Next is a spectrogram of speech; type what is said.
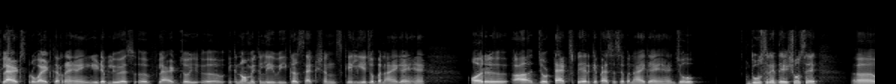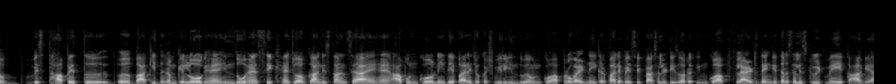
फ्लैट्स प्रोवाइड कर रहे हैं? ईडब्ल्यूएस अ, फ्लैट जो इकोनॉमिकली वीकर सेक्शंस के लिए जो बनाए गए हैं और जो टैक्स पेयर के पैसे से बनाए गए हैं, जो दूसरे देशों से विस्थापित बाकी धर्म के लोग हैं, हिंदू हैं, सिख हैं, जो अफ़गानिस्तान से आए हैं, आप उनको नहीं दे पा रहे, जो कश्मीरी हिंदू हैं, उनको आप प्रोवाइड नहीं कर पा रहे बेसिक फैसिलिटीज़ और इनको आप फ्लैट देंगे। दरअसल इस ट्वीट में ये कहा गया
